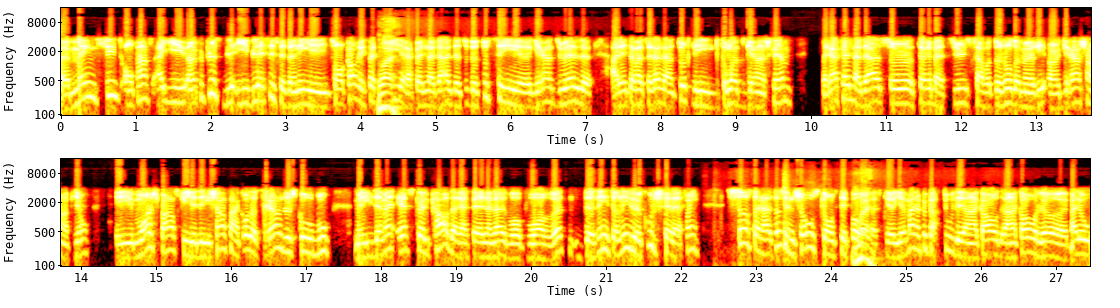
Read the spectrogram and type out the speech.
euh, même si on pense, ah, il est un peu plus, il est blessé cette année. Il son corps est fatigué, Ouais. Raphaël Nadal, de, de tous euh, grands duels à l'international dans tous les tournois du Grand Chelem. Raphaël Nadal sur terre battue, ça va toujours demeurer un grand champion. Et moi, je pense qu'il y a des chances encore de se rendre jusqu'au bout. Mais évidemment, est-ce que le corps de Raphaël Nadal va pouvoir donner, donner le coup jusqu'à la fin? Ça, c'est c'est une chose qu'on ne sait pas. Ouais. Parce qu'il y a mal un peu partout des- encore, encore là, mal au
